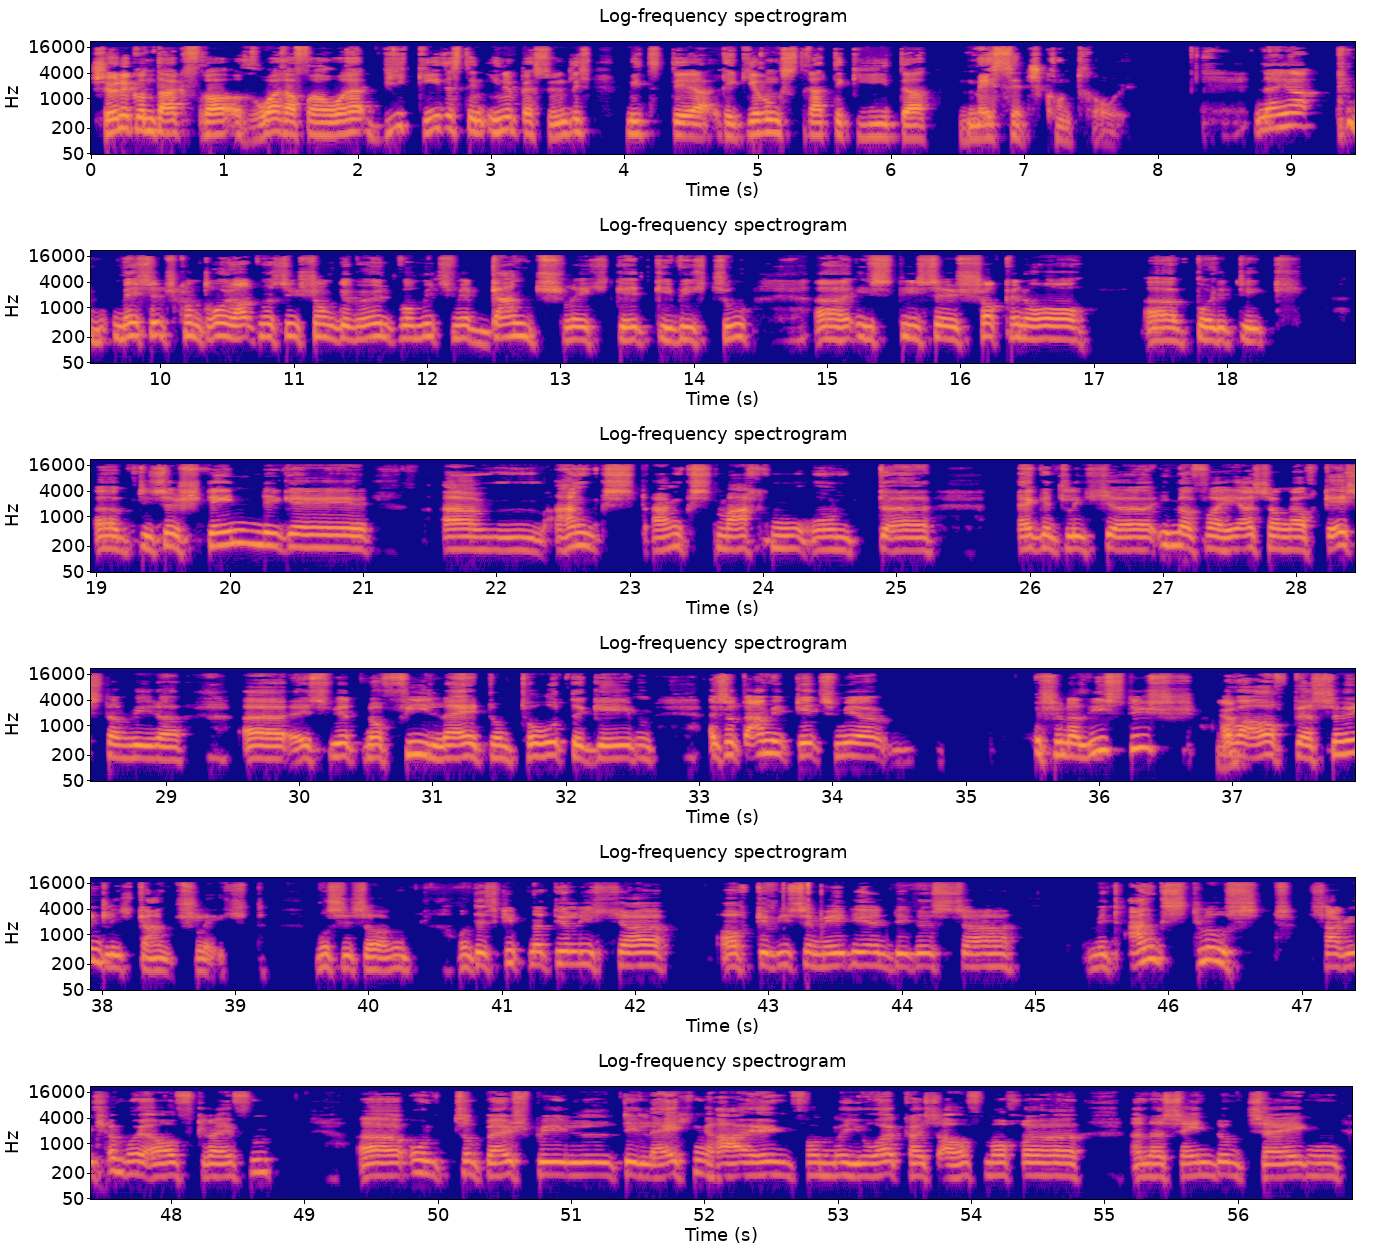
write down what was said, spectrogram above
Schönen guten Tag, Frau Rohrer. Frau Rohrer, wie geht es denn Ihnen persönlich mit der Regierungsstrategie der Message Control? Naja, Message Control hat man sich schon gewöhnt. Womit es mir ganz schlecht geht, gebe ich zu, äh, ist diese Shock and Awe äh. Äh, diese ständige ähm, Angst, Angst machen und äh, eigentlich äh, immer Vorhersagen, auch gestern wieder, äh, es wird noch viel Leid und Tote geben. Also damit geht's mir journalistisch, ja. aber auch persönlich ganz schlecht, muss ich sagen. Und es gibt natürlich äh, auch gewisse Medien, die das äh, mit Angstlust, sage ich einmal, aufgreifen äh, und zum Beispiel die Leichenhallen von New York als Aufmacher einer Sendung zeigen.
